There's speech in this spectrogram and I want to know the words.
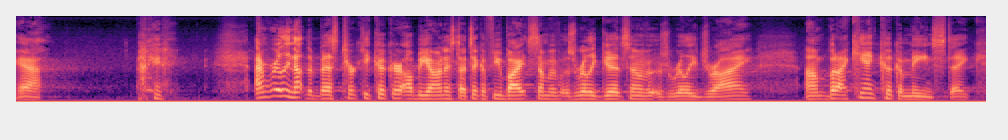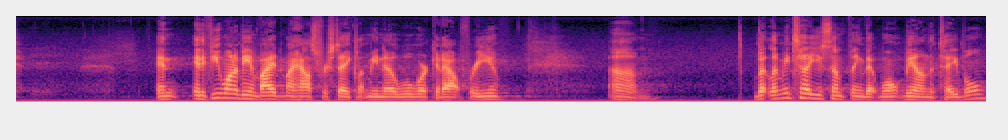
Yeah. I'm really not the best turkey cooker, I'll be honest. I took a few bites. Some of it was really good, some of it was really dry. Um, but I can cook a mean steak. And, and if you want to be invited to my house for steak, let me know. We'll work it out for you. Um, but let me tell you something that won't be on the table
